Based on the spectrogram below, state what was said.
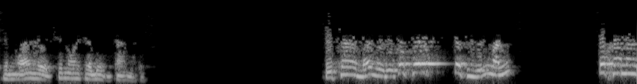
Thì mọi người sẽ nói theo đường ta mà được. Vì sao mọi người đều có phép, có sự dũng mãnh, có khả năng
